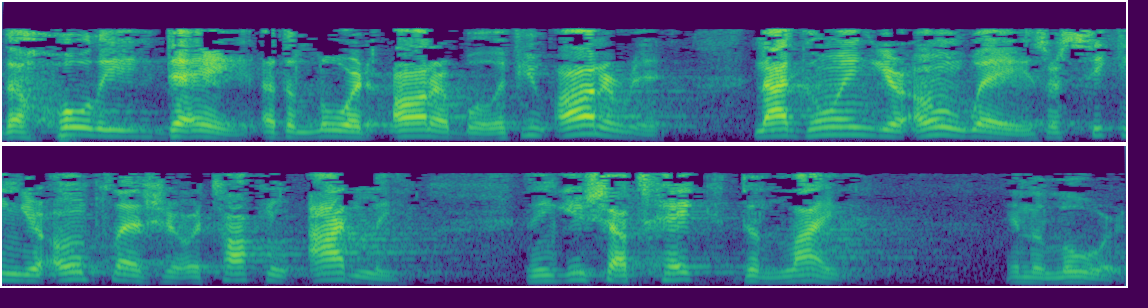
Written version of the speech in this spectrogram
the holy day of the Lord honorable, if you honor it, not going your own ways, or seeking your own pleasure, or talking idly, then you shall take delight in the Lord.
